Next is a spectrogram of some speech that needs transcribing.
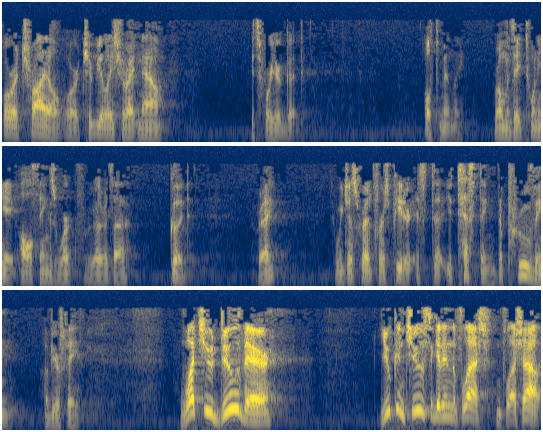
or a trial or a tribulation right now, it's for your good. Ultimately. Romans 8:28 all things work for the good right? We just read 1 Peter. It's the testing, the proving of your faith. What you do there, you can choose to get in the flesh and flesh out.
